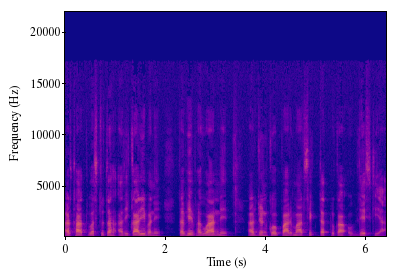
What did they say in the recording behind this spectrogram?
अर्थात वस्तुतः अधिकारी बने, तभी भगवान ने अर्जुन को पारमार्थिक तत्व का उपदेश किया।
